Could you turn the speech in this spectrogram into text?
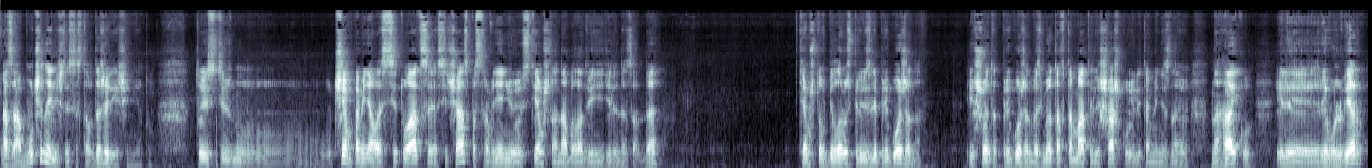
а за обученный личный состав даже речи нету. То есть, ну, чем поменялась ситуация сейчас по сравнению с тем, что она была две недели назад, да? Тем, что в Беларусь привезли Пригожина, и что этот Пригожин возьмет автомат или шашку, или там, я не знаю, нагайку, или револьвер –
